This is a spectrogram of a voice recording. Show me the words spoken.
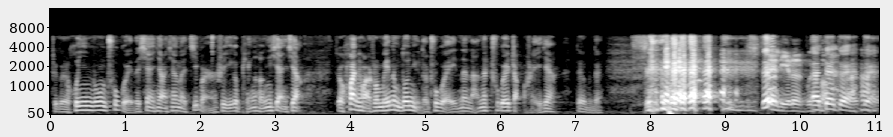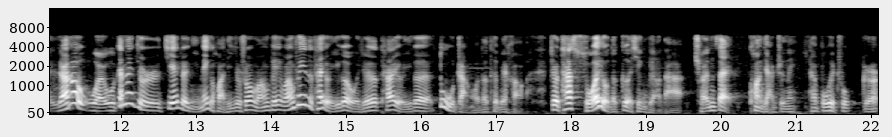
这个婚姻中出轨的现象，现在基本上是一个平衡现象。就换句话说，没那么多女的出轨，那男的出轨找谁去啊？对不对？这理论不错哎，对对对。然后我我刚才就是接着你那个话题，就说王菲，王菲呢，她有一个，我觉得她有一个度掌握的特别好，就是她所有的个性表达全在框架之内，她不会出格。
